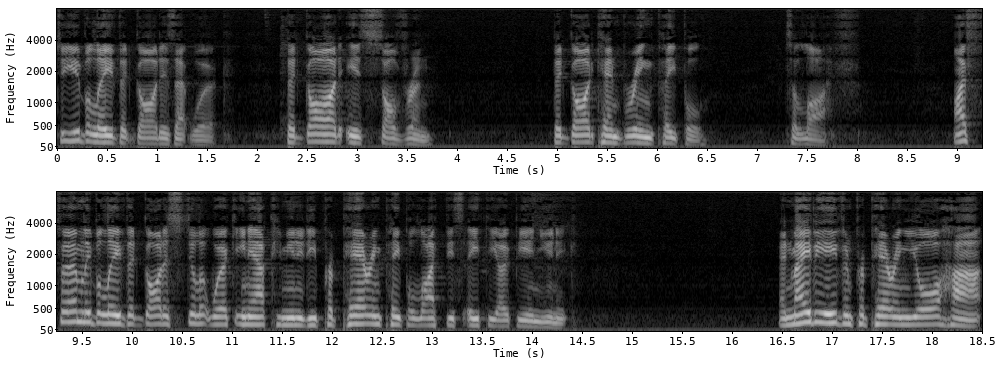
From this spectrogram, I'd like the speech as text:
Do you believe that God is at work? That God is sovereign? That God can bring people to life? I firmly believe that God is still at work in our community, preparing people like this Ethiopian eunuch. And maybe even preparing your heart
